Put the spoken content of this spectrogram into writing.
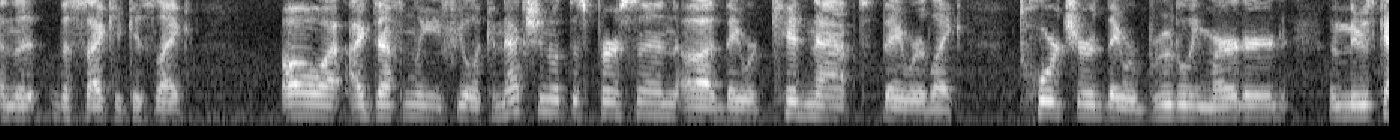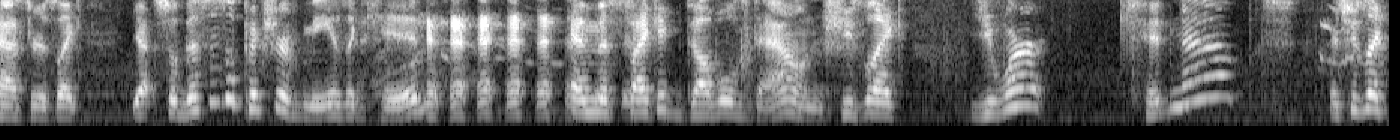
and the the psychic is like, "Oh, I, I definitely feel a connection with this person. Uh, they were kidnapped. They were like tortured. They were brutally murdered." The newscaster is like. Yeah, so this is a picture of me as a kid, and the psychic doubles down. She's like, "You weren't kidnapped?" And she's like,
